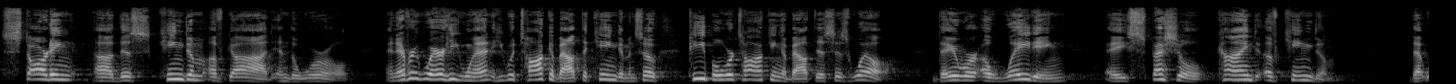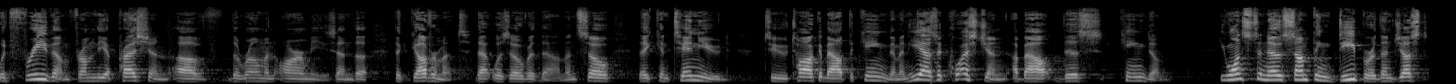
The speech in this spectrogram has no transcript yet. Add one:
starting uh, this kingdom of God in the world. And everywhere he went, he would talk about the kingdom. And so people were talking about this as well. They were awaiting a special kind of kingdom that would free them from the oppression of the Roman armies and the, the government that was over them. And so they continued to talk about the kingdom. And he has a question about this kingdom. He wants to know something deeper than just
